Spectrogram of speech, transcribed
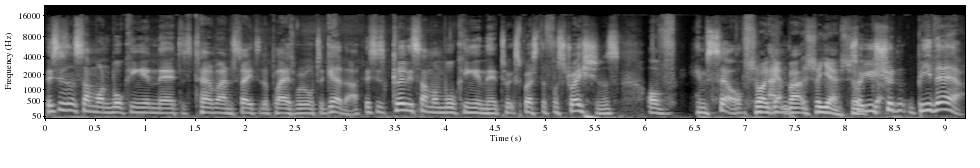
This isn't someone walking in there to turn around and say to the players we're all together. This is clearly someone walking in there to express the frustrations of himself. So I get and- back- so yeah, so so you go- shouldn't be there.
